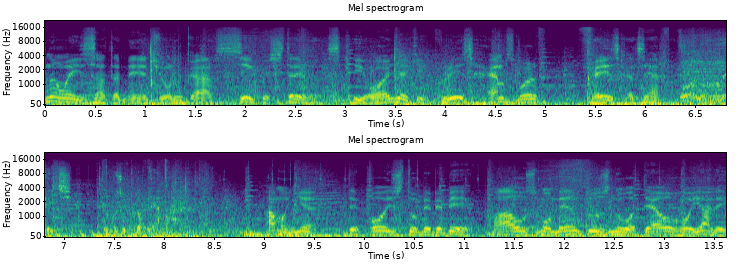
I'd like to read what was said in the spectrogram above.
Não é exatamente um lugar cinco estrelas. E olha que Chris Hemsworth fez reserva. Boa noite. Temos um problema. Amanhã, depois do BBB, maus momentos no Hotel Royale.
